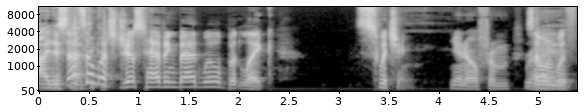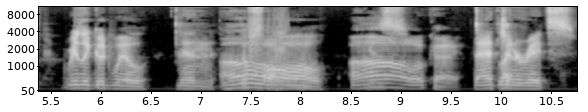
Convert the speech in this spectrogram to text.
I It's just not so to- much just having bad will, but like switching. You know, from someone with really good will, then the Oh. fall Oh, okay. that Like- generates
